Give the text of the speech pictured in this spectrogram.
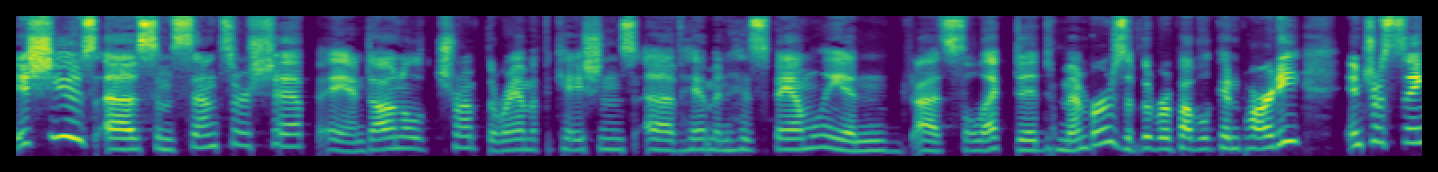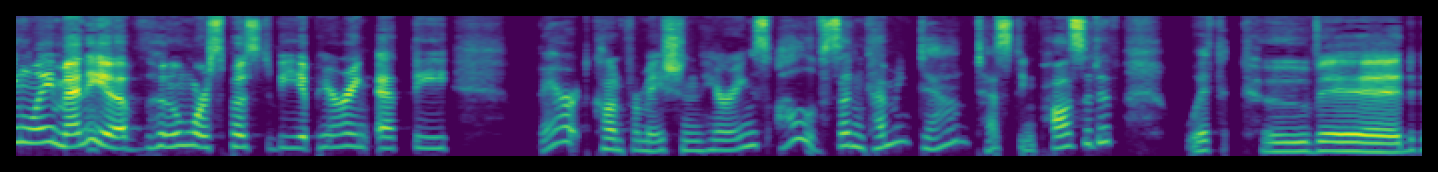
issues of some censorship and Donald Trump, the ramifications of him and his family and uh, selected members of the Republican Party. Interestingly, many of whom were supposed to be appearing at the Barrett confirmation hearings all of a sudden coming down, testing positive with COVID.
